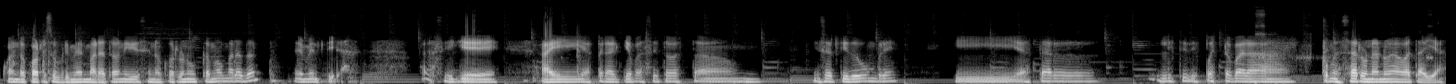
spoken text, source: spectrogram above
cuando corre su primer maratón y dice no corro nunca más maratón, es mentira. Así que hay a esperar que pase toda esta um, incertidumbre y a estar listo y dispuesto para comenzar una nueva batalla.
